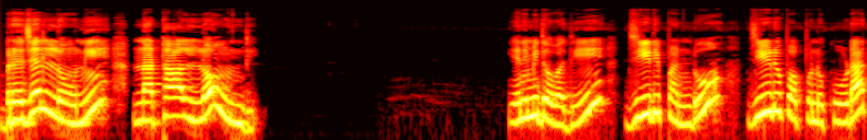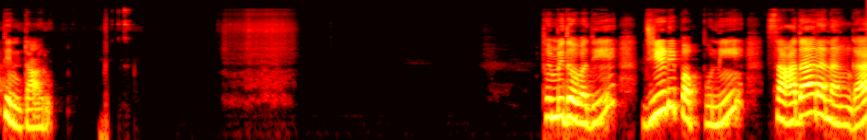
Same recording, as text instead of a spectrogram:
బ్రెజిల్లోని నటాల్లో ఉంది. ఎనిమిదవది జీడిపండు జీడిపప్పును కూడా తింటారు. తొమ్మిదవది జీడిపప్పుని సాధారణంగా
